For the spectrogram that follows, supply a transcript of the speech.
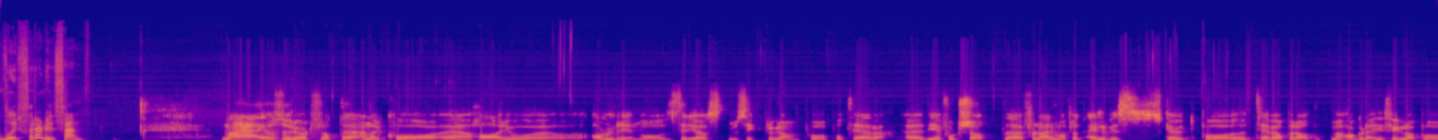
hvorfor er du fan? Nei, Jeg er jo så rørt for at eh, NRK eh, har jo eh, aldri noe seriøst musikkprogram på, på TV. De er fortsatt fornærma for at Elvis skjøt på TV-apparatet med hagle i fylla på,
